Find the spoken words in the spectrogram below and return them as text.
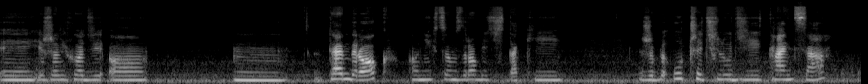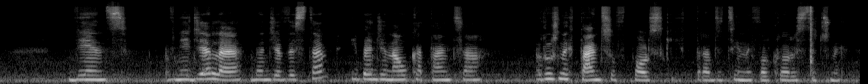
y, jeżeli chodzi o mm, ten rok, oni chcą zrobić taki, żeby uczyć ludzi tańca, więc w niedzielę będzie występ i będzie nauka tańca, różnych tańców polskich, tradycyjnych, folklorystycznych.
